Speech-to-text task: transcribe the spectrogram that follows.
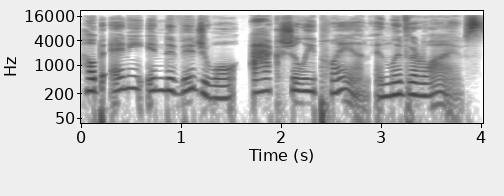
help any individual actually plan and live their lives?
